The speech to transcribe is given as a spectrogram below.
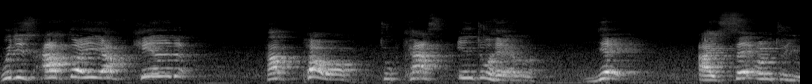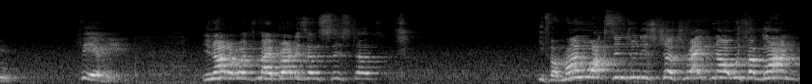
which is after he have killed, have power to cast into hell. Yea, I say unto you, him. In other words, my brothers and sisters, if a man walks into this church right now with a gun,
